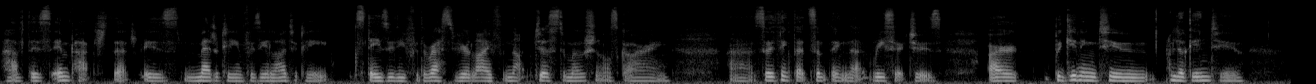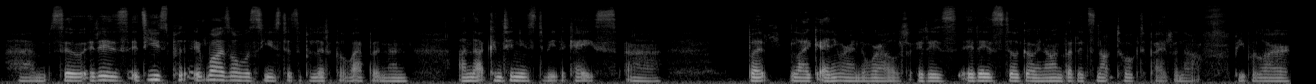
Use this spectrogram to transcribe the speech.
have this impact that is medically and physiologically stays with you for the rest of your life, not just emotional scarring. Uh, so I think that's something that researchers are beginning to look into. Um, so it is. It's used. It was always used as a political weapon, and and that continues to be the case. Uh, but like anywhere in the world, it is. It is still going on, but it's not talked about enough. People are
